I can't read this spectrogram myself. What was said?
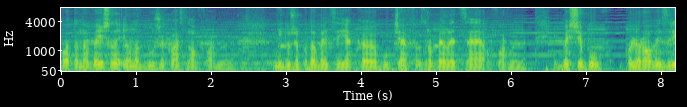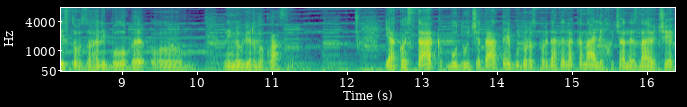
От воно вийшло і воно дуже класно оформлене. Мені дуже подобається, як е, Букчеф зробили це оформлення. Якби ще був кольоровий зріз, то взагалі було би е, неймовірно класно. Якось так буду читати, буду розповідати на каналі, хоча не знаю, чи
